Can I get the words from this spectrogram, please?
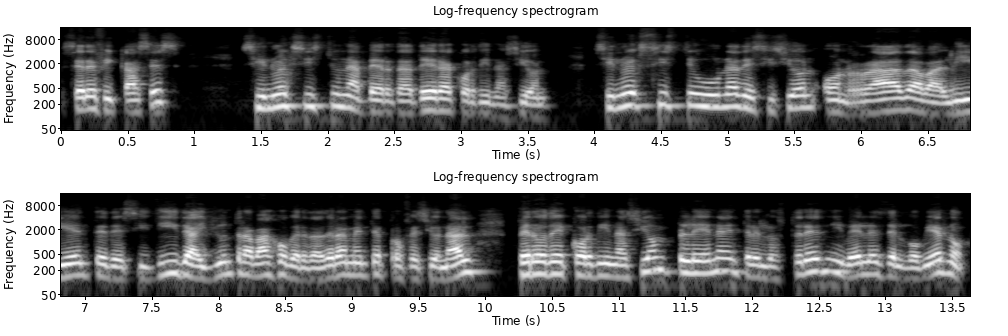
ser eficaces si no existe una verdadera coordinación, si no existe una decisión honrada, valiente, decidida y un trabajo verdaderamente profesional, pero de coordinación plena entre los tres niveles del gobierno.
